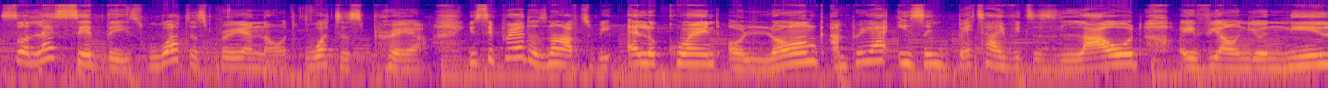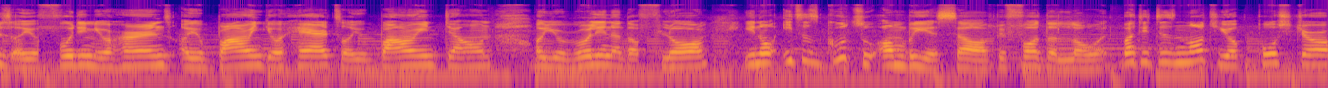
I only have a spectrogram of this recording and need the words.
So, let's say this what is prayer not? What is prayer? You see, prayer does not have to be eloquent or long, and prayer isn't better if it is loud, or if you're on your knees, or you're folding your hands, or you're bowing your head, or you're bowing down, or you're rolling on the floor. You know, it is good to humble yourself before the Lord but it is not your posture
